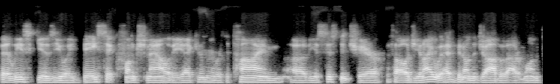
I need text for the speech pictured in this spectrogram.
that at least gives you a basic functionality. I can remember at the time, uh, the assistant chair pathology, and I had been on the job about a month,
